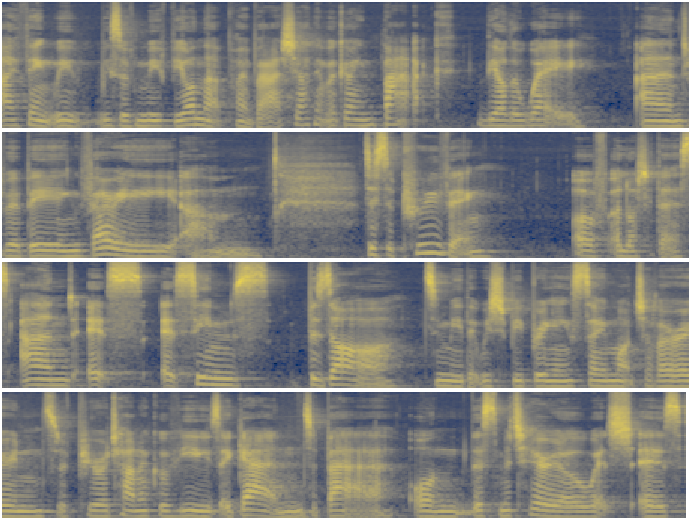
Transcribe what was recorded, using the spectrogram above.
I think we, we sort of moved beyond that point, but actually I think we're going back the other way and we're being very um, disapproving of a lot of this. And it's it seems bizarre to me that we should be bringing so much of our own sort of puritanical views again to bear on this material, which is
